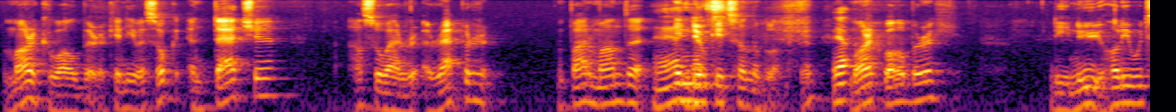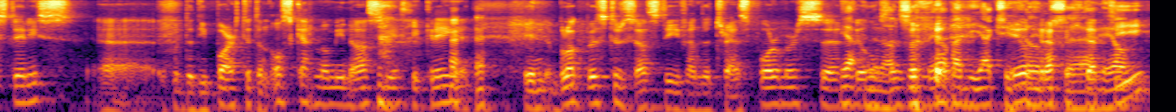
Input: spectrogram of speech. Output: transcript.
Mark Wahlberg. En die was ook een tijdje als zo'n rapper, een paar maanden in New. Kids on the Block. Hè. Mark Wahlberg, die nu Hollywoodster is, eh, voor The Departed een Oscar-nominatie heeft gekregen. in blockbusters als die van de Transformers eh, Ja, en zo. Veel van die Heel actiefilms. grappig eh, dat heel- die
